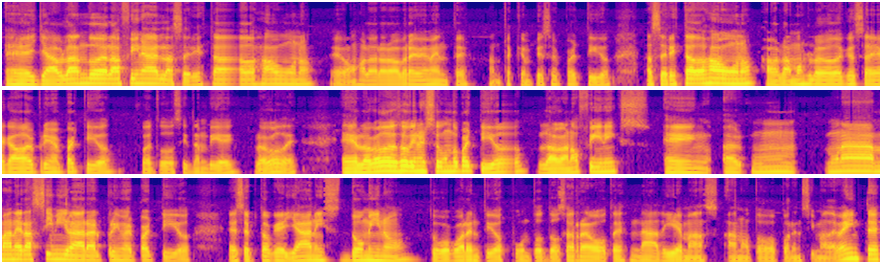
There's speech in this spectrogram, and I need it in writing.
Eh, ya hablando de la final, la serie está 2 a 1. Eh, vamos a hablar ahora brevemente, antes que empiece el partido. La serie está 2 a 1. Hablamos luego de que se haya acabado el primer partido. Fue todo de NBA. Luego de. Eh, luego de eso viene el segundo partido. Lo ganó Phoenix en una manera similar al primer partido excepto que Yanis dominó, tuvo 42 puntos, 12 rebotes, nadie más anotó por encima de 20.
